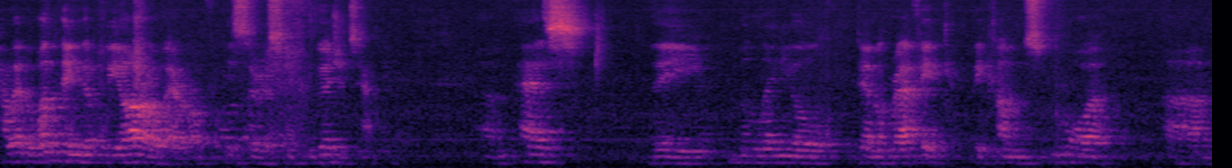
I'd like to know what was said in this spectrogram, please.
however, one thing that we are aware of is there is some convergence happening. Um, as the millennial demographic becomes more um,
